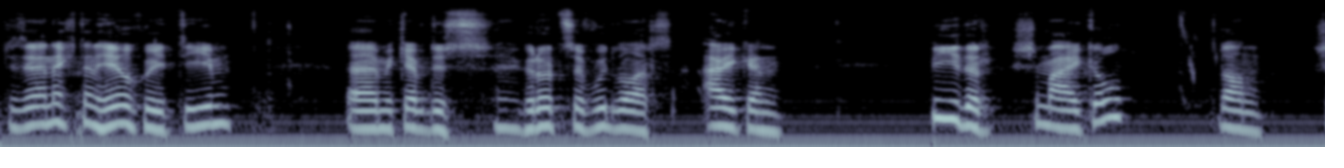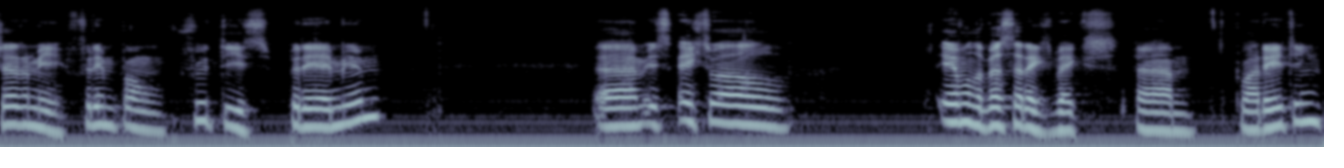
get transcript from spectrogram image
Ze zijn echt een heel goed team. Ehm, ik heb dus grootste voetballers Icon, Pieter Schmeichel, dan Jeremy Frimpong Futis Premium. Is echt wel een van de beste rechtsbacks ehm, qua rating.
